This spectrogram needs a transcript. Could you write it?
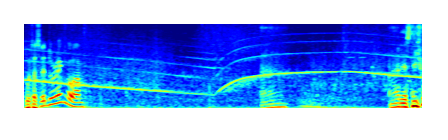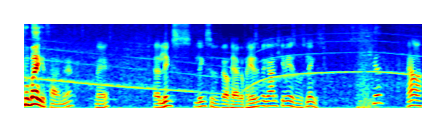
Gut, dass wir Durango haben. Ah, der ist nicht vorbeigefahren, ne? Nee. Ja, links, links sind wir auch hergefahren. Hier sind wir gar nicht gewesen, uns links. Hier? Ja.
